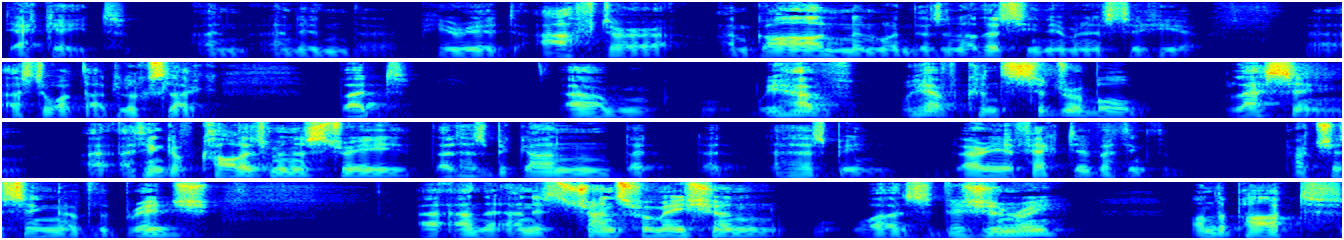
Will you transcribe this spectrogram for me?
decade and, and in the period after I'm gone and when there's another senior minister here uh, as to what that looks like. But um, we have we have considerable blessing. I, I, think of college ministry that has begun that, that has been very effective. I think the purchasing of the bridge uh, and and its transformation was visionary on the part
